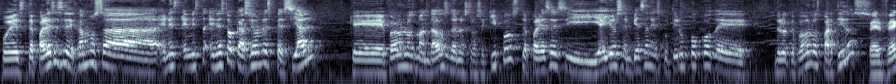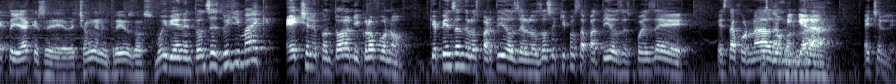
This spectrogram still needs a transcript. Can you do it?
Pues, ¿te parece si dejamos a, en, en esta, en esta ocasión especial que fueron los mandados de nuestros equipos? ¿Te parece si ellos empiezan a discutir un poco de, de lo que fueron los partidos? Perfecto, ya que se dechongan entre ellos dos. Muy bien, entonces Luigi y Mike, échenle con todo el micrófono. ¿Qué piensan de los partidos de los dos equipos tapatíos después de esta jornada Esta dominguera? jornada. Échenle.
